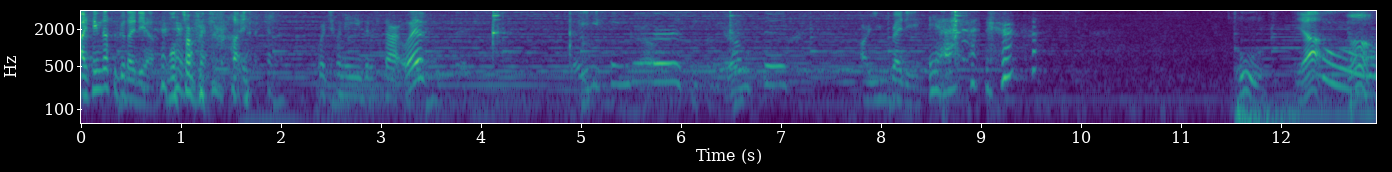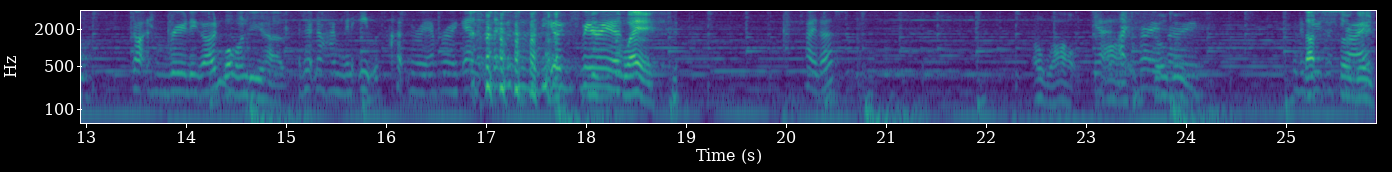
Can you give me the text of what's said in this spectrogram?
I think that's a good idea. We'll start with the rice. Which one are you gonna start with? This lady fingers and some drumsticks. Are you ready? Yeah. Ooh, yeah. Ooh, Uh, that's really good. what one do you have? I don't know how I'm gonna eat with cutlery ever again. It's like this is a new This is experience. the way. Try this. Oh wow. Yeah, oh, it's like very, so very. good. What That's so tried? good.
